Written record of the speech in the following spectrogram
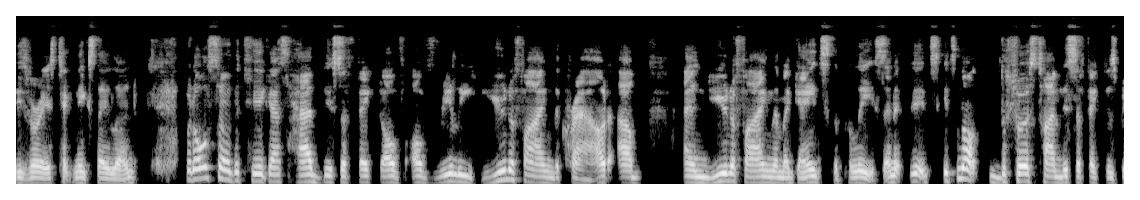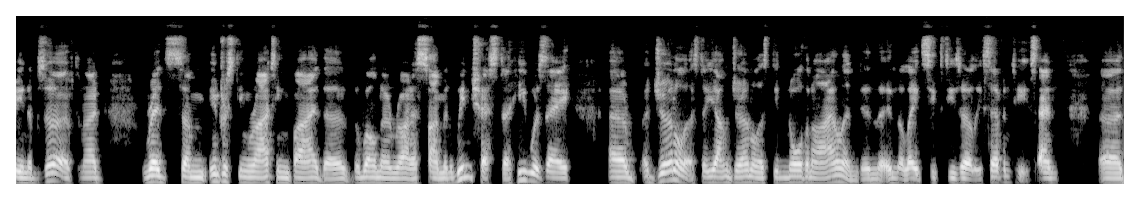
these various techniques they learned. But also the tear gas had this effect of of really unifying the crowd. Um, and unifying them against the police. And it, it's it's not the first time this effect has been observed. And I'd read some interesting writing by the the well known writer Simon Winchester. He was a, a, a journalist, a young journalist in Northern Ireland in the in the late sixties, early seventies, and uh,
